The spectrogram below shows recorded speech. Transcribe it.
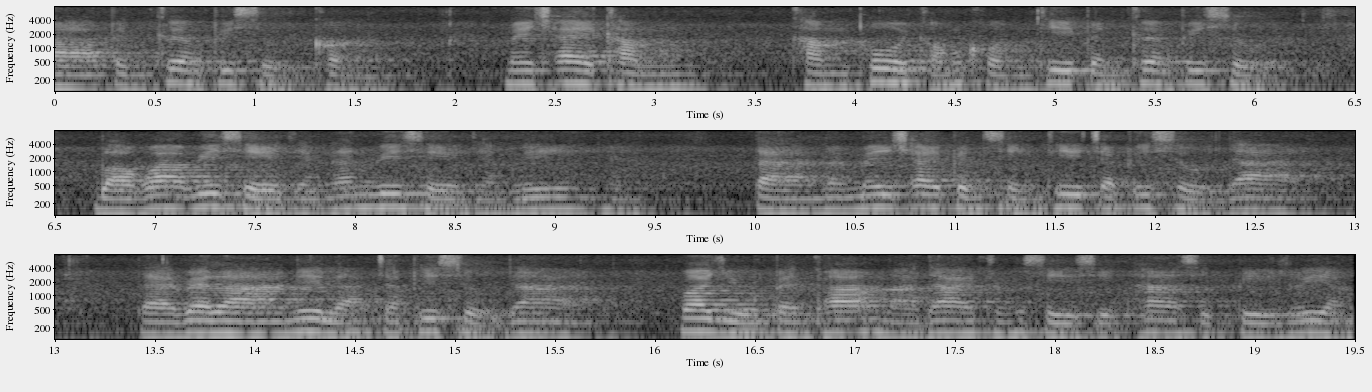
ลาเป็นเครื่องพิสูจน์คน ไม่ใช่คำคำพูดของคนที่เป็นเครื่องพิสูจน์ บอกว่าวิเศษอย่างนั้นวิเศษอย่างนี้ แต่มันไม่ใช่เป็นสิ่งที่จะพิสูจน์ได้ แต่เวลานี่แหละจะพิสูจน์ได้ ว่าอยู่เป็นพระมาได้ถึง 40-50 ปีหรือยัง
